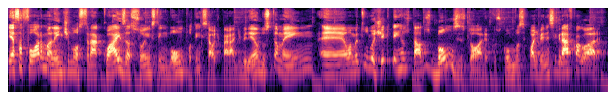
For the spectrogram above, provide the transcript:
E essa forma, além de mostrar quais ações têm bom potencial de pagar dividendos, também é uma metodologia que tem resultados bons históricos, como você pode ver nesse gráfico agora.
